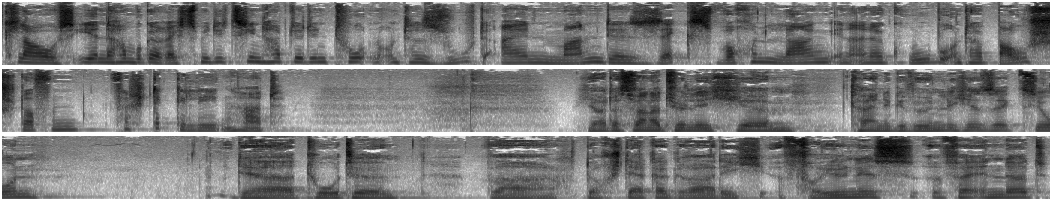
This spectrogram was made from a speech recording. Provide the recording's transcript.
Klaus, ihr in der Hamburger Rechtsmedizin habt ja den Toten untersucht, einen Mann, der sechs Wochen lang in einer Grube unter Baustoffen versteckt gelegen hat. Ja, das war natürlich ähm, keine gewöhnliche Sektion. Der Tote war doch stärkergradig Fäulnis verändert,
